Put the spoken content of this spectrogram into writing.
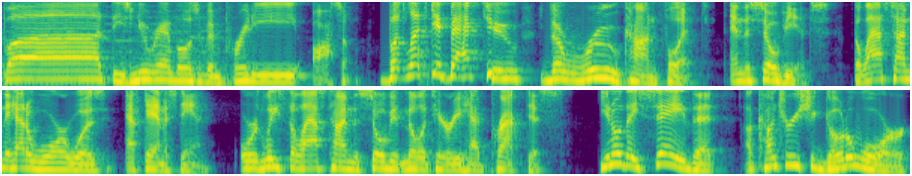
but these new Rambos have been pretty awesome. But let's get back to the Rue conflict and the Soviets. The last time they had a war was Afghanistan, or at least the last time the Soviet military had practice. You know, they say that a country should go to war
